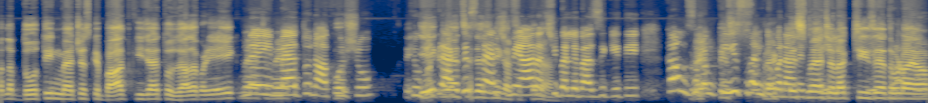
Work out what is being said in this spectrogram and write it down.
मतलब दो तीन मैचेस के बाद की जाए तो ज़्यादा बढ़िया एक मैच नहीं मैं तो ना खुश हूँ। क्योंकि प्रैक्टिस मैच में यार अच्छी बल्लेबाजी की थी। कम से कम तीस रन तो बनाने मैच अलग चीज़ है थोड़ा यहाँ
